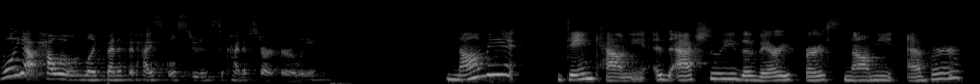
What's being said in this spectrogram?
well yeah how it would like benefit high school students to kind of start early nami dane county is actually the very first nami ever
